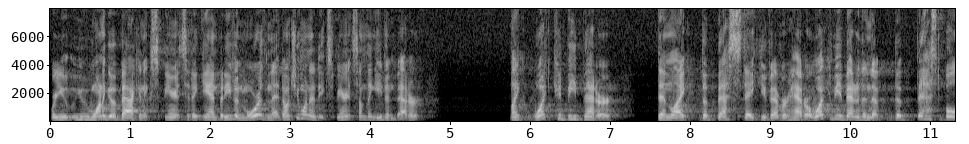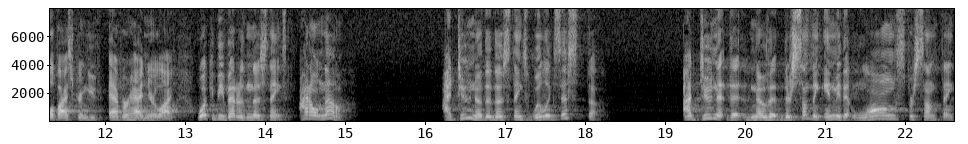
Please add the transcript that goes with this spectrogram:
where you, you want to go back and experience it again. But even more than that, don't you want to experience something even better? Like, what could be better than like the best steak you've ever had? Or what could be better than the, the best bowl of ice cream you've ever had in your life? What could be better than those things? I don't know. I do know that those things will exist, though. I do know that there's something in me that longs for something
